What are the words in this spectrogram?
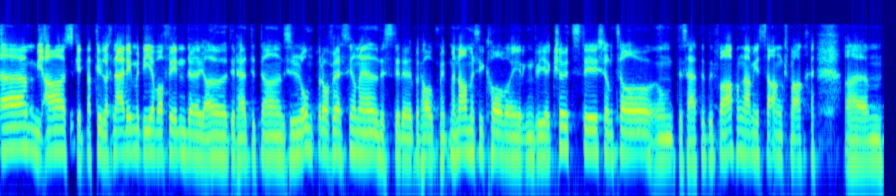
Ähm, ja, es gibt natürlich nicht immer die, die finden, ja, der hätte da, das ist unprofessionell, dass der überhaupt mit einem Namen gekommen, der irgendwie geschützt ist und so. Und das hätte er von Anfang an müssen Angst machen ähm,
